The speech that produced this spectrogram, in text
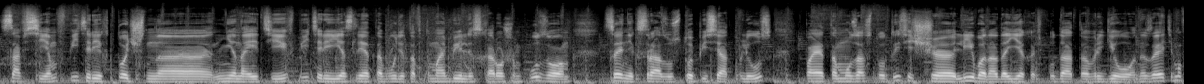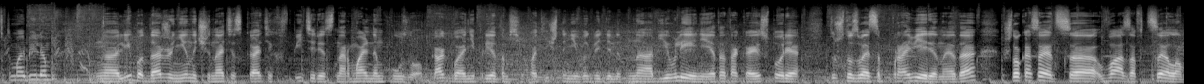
совсем. В Питере их точно не найти. В Питере, если это будет автомобиль с хорошим кузовом, ценник сразу 150 плюс. Поэтому за 100 тысяч э, либо надо ехать куда-то в регионы за этим автомобилем, э, либо даже не начинать искать их в Питере с нормальным кузовом. Как бы они при этом симпатично не выглядели на объявлении. Это такая история, то, что называется, проверенная, да. Что касается ВАЗа в целом,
